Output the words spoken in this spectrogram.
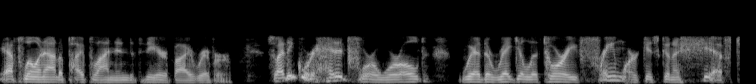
effluent out of a pipeline into the nearby river. So I think we're headed for a world where the regulatory framework is going to shift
